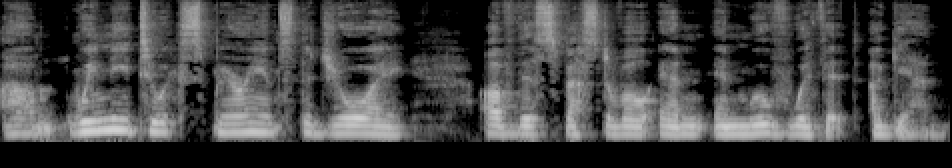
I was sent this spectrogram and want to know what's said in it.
Um, we need to experience the joy of this festival and and move with it again.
